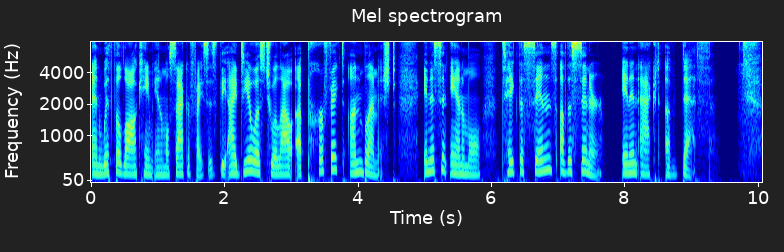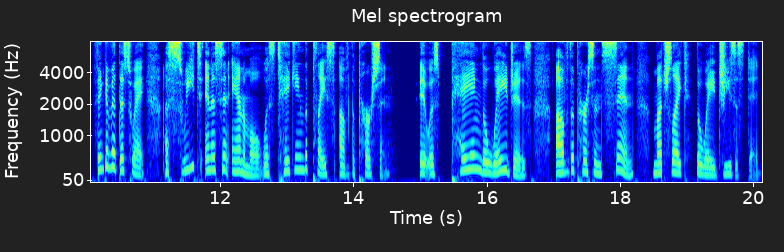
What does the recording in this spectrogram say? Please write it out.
and with the law came animal sacrifices. The idea was to allow a perfect, unblemished, innocent animal take the sins of the sinner in an act of death. Think of it this way a sweet, innocent animal was taking the place of the person. It was paying the wages of the person's sin, much like the way Jesus did.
